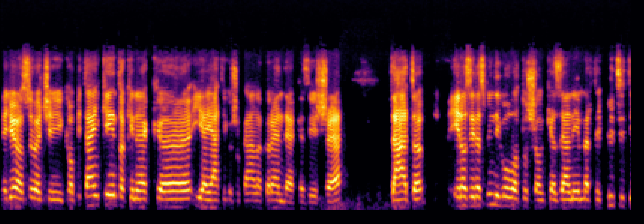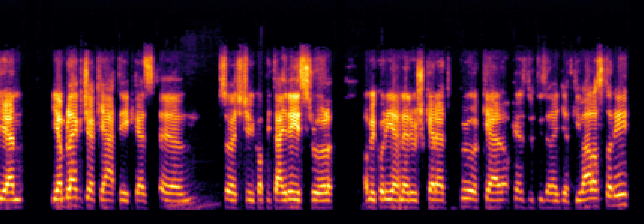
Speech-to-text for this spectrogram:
egy olyan szövetségi kapitányként, akinek ilyen játékosok állnak a rendelkezésre. Tehát én azért ezt mindig óvatosan kezelném, mert egy picit ilyen, ilyen blackjack játék ez szövetségi kapitány részről, amikor ilyen erős keretből kell a kezdő 11-et kiválasztani.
